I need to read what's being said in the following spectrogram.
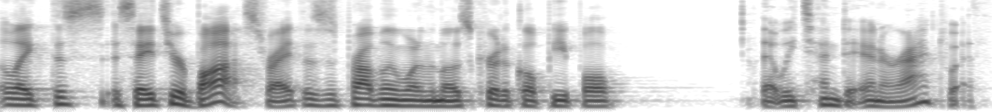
Like this, say it's your boss, right? This is probably one of the most critical people that we tend to interact with.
